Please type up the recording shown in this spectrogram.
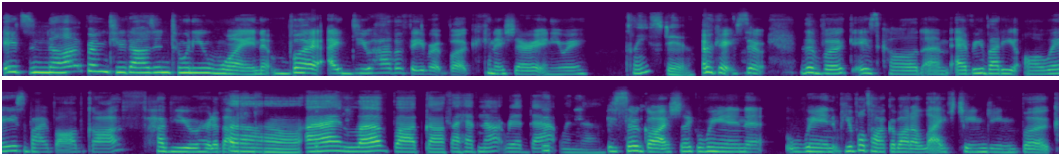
it's not from 2021, but I do have a favorite book. Can I share it anyway? Please do. Okay, so the book is called um, Everybody Always by Bob Goff. Have you heard of that? Oh, I love Bob Goff. I have not read that one though. So gosh, like when when people talk about a life-changing book,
